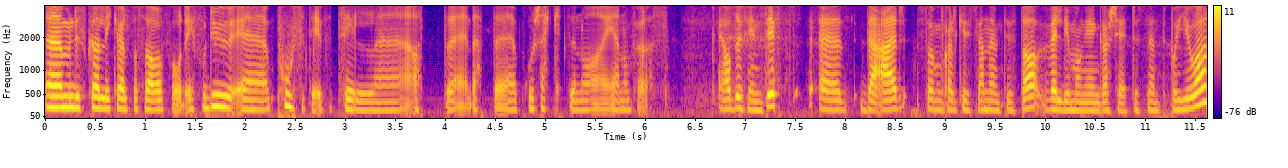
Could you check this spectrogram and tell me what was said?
eh, men du skal likevel forsvare for dem. For du er positiv til eh, at eh, dette prosjektet nå gjennomføres. Ja, definitivt. Eh, Det er, som Karl Kristian nevnte i stad, veldig mange engasjerte studenter på HiOA.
